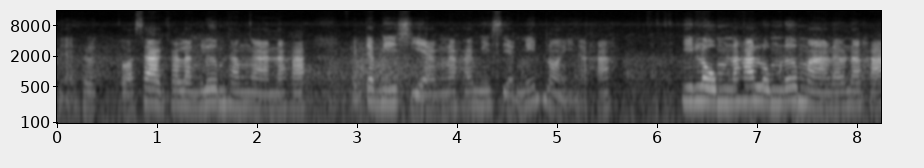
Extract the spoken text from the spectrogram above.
เนี่ยก่อสร้างกำลังเริ่มทำงานนะคะ ก็จะมีเสียงนะคะ มีเสียงนิดหน่อยนะคะ มีลมนะคะ ลมเริ่มมาแล้วนะคะ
